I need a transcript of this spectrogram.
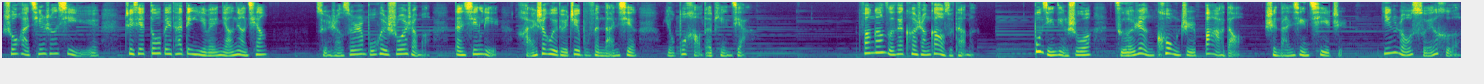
说话轻声细语，这些都被他定义为娘娘腔。嘴上虽然不会说什么，但心里还是会对这部分男性有不好的评价。方刚则在课上告诉他们，不仅仅说责任、控制、霸道是男性气质，阴柔随和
